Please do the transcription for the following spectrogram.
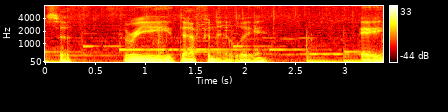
So 3 definitely. 8.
